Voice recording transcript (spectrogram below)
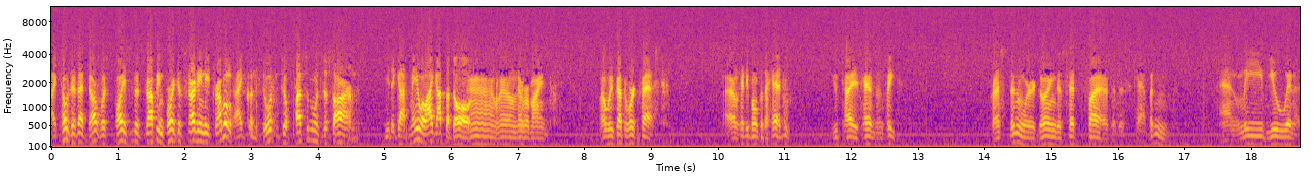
I told you that dog was poisoned to drop him before he could start any trouble. I couldn't do it until Preston was disarmed. He'd have got me, well, I got the dog. Ah, well, never mind. Well, we've got to work fast. I'll hit him over the head. You tie his hands and feet. Preston, we're going to set fire to this cabin and leave you in it.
